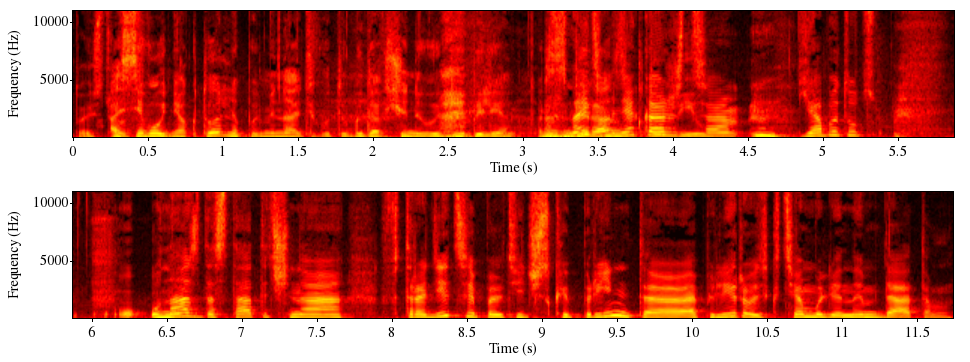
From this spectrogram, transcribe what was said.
То есть А вот- сегодня актуально поминать вот годовщину его гибели, Вы Знаете, разбираться, мне кто убил? кажется, я бы тут... У у нас достаточно в традиции политической принято апеллировать к тем или иным датам.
